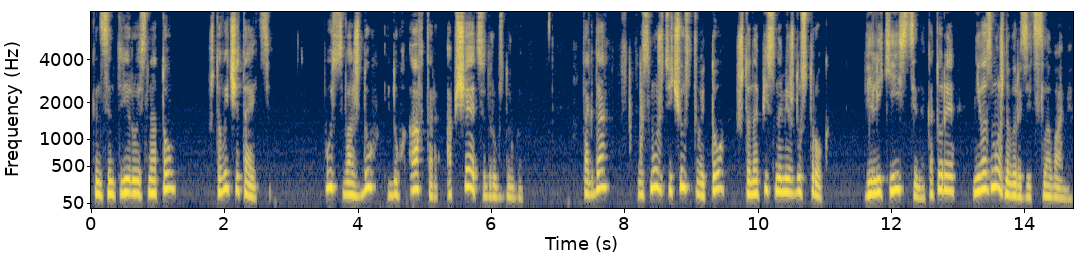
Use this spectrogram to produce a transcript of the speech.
концентрируясь на том, что вы читаете. Пусть ваш дух и дух автора общаются друг с другом. Тогда вы сможете чувствовать то, что написано между строк, великие истины, которые невозможно выразить словами.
